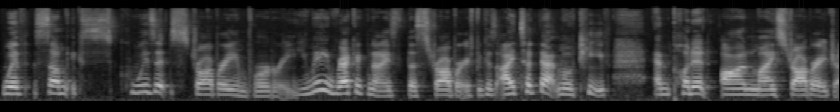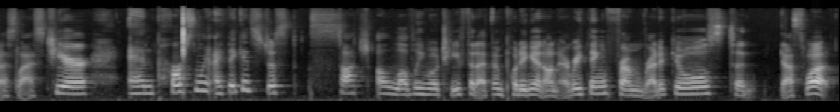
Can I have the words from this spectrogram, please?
with some exquisite strawberry embroidery. You may recognize the strawberries because I took that motif and put it on my strawberry dress last year. And personally, I think it's just such a lovely motif that I've been putting it on everything from reticules to, guess what,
